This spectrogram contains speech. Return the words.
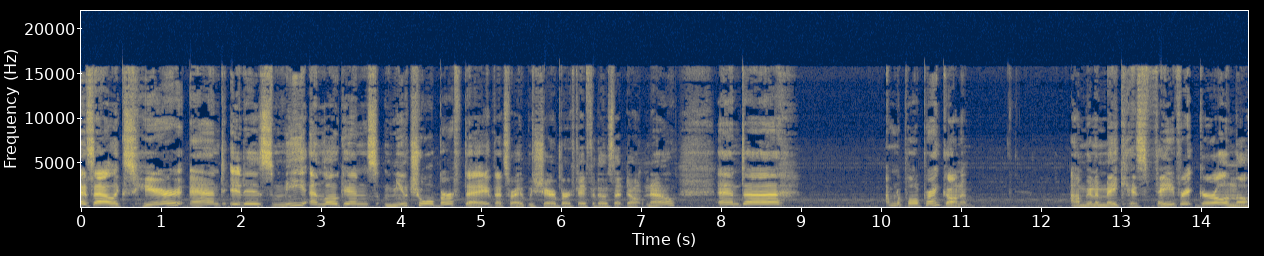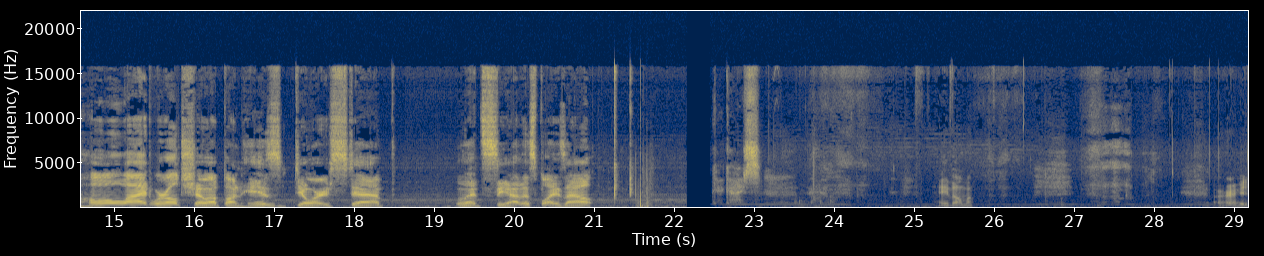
It's Alex here, and it is me and Logan's mutual birthday. That's right, we share a birthday for those that don't know. And, uh, I'm gonna pull a prank on him. I'm gonna make his favorite girl in the whole wide world show up on his doorstep. Let's see how this plays out. Okay, guys. Hey, Velma. Alright.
